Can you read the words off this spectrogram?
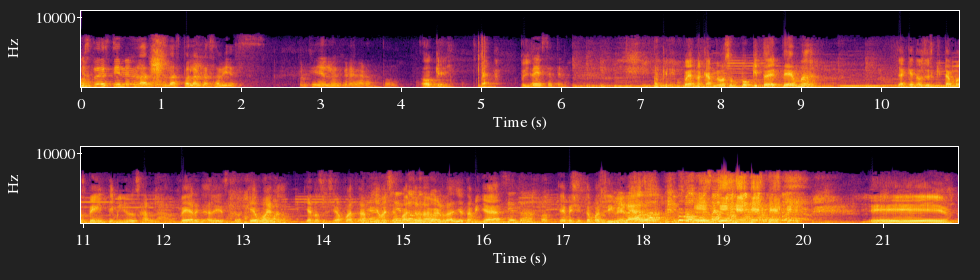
Ustedes tienen las, las palabras sabias. Creo que ya lo agregaron todo ok, bueno, pues de ya. este tema. Ok, bueno, cambiamos un poquito de tema. Ya que nos desquitamos 20 minutos a la verga de esto. Qué bueno, ya nos hacía falta. A mí ya me hacía Siento falta, la verdad. Yo también ya, Me siento mejor. ya me siento más liberado. Liberada. Este. eh,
